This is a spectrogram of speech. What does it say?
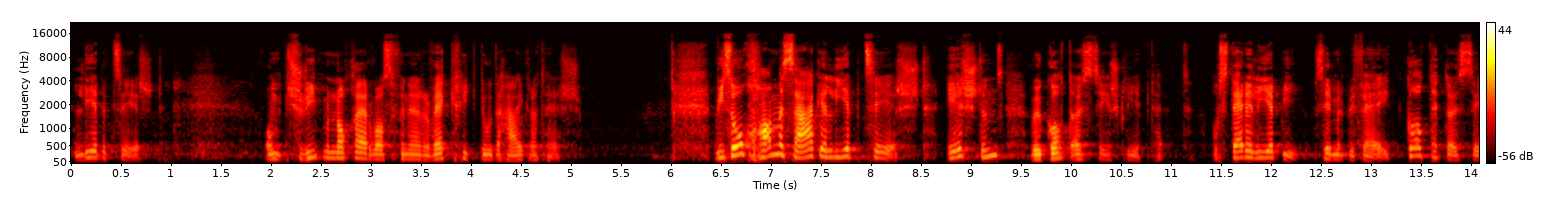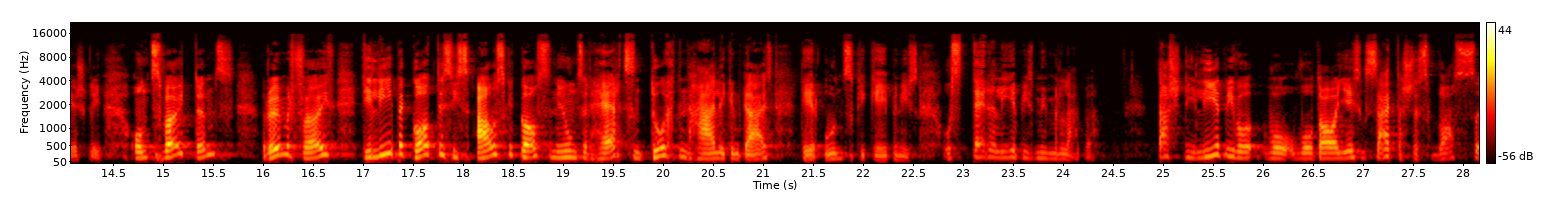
liebe zuerst. Und beschreib mir nachher, was für eine Erweckung du daheim gerade hast. Wieso kann man sagen, lieb zuerst? Erstens, weil Gott uns zuerst geliebt hat. Aus dieser Liebe sind wir befähigt. Gott hat uns zuerst geliebt. Und zweitens, Römer 5, die Liebe Gottes ist ausgegossen in unser Herzen durch den Heiligen Geist, der uns gegeben ist. Aus dieser Liebe müssen wir leben. Das ist die Liebe, wo, wo, wo da Jesus sagt, das ist das Wasser,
